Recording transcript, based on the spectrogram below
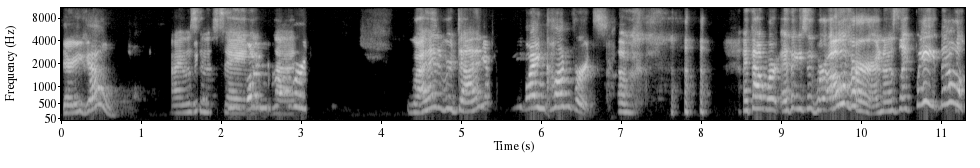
there you go. I was gonna say that. What? We're done? Wine converts. Oh, I thought we're. I thought you said we're over, and I was like, wait, no.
